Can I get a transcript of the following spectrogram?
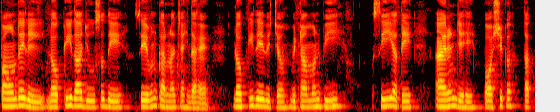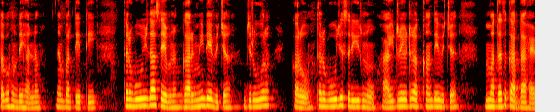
ਪਾਉਣ ਦੇ ਲਈ ਲੌਕੀ ਦਾ ਜੂਸ ਦੇ ਸੇਵਨ ਕਰਨਾ ਚਾਹੀਦਾ ਹੈ। ਲੌਕੀ ਦੇ ਵਿੱਚ ਵਿਟਾਮਿਨ ਬੀ ਸੀ ਅਤੇ ਆਇਰਨ ਜਿਹੇ ਪੌਸ਼ਟਿਕ ਤੱਤਵ ਹੁੰਦੇ ਹਨ। ਨੰਬਰ 33 ਤਰਬੂਜ ਦਾ ਸੇਵਨ ਗਰਮੀ ਦੇ ਵਿੱਚ ਜ਼ਰੂਰ ਕਰੋ। ਤਰਬੂਜ ਸਰੀਰ ਨੂੰ ਹਾਈਡਰੇਟ ਰੱਖਣ ਦੇ ਵਿੱਚ ਮਦਦ ਕਰਦਾ ਹੈ,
